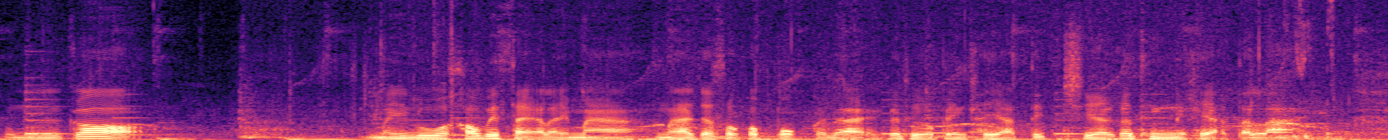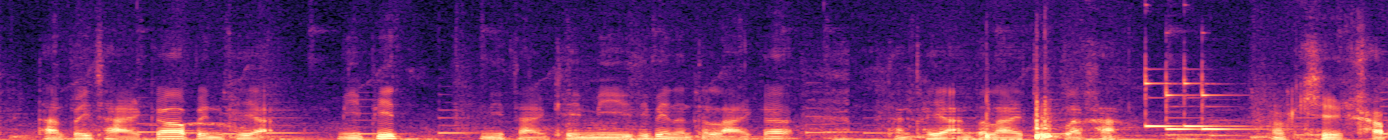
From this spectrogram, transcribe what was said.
ถุงมือก็ไม่รู้ว่าเขาไปใส่อะไรมา มันอาจจะสกปรกก็ได้ ก็ถือว่าเป็นขยะติดเชื้อก็ทิ้งในขยะอันตรายถ่านไฟฉายก็เป็นขยะมีพิษ มีสารเคมีที่เป็นอันตรายก็ถังขยะอันตรายถูกแล้วค่ะ โอเคครับ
